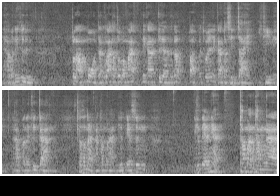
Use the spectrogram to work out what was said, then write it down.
นะครับอันนี้คือปรับโหมดจากร้านอัตโนมัติในการเตือนแล้วก็ปรับมาช่วยในการตัดสินใจอีกทีหนึ่งนะครับอันนั้นคือการลักษณะการทำงาน DSS ซึ่ง DSS เนี่ยถ้ามันทำงาน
